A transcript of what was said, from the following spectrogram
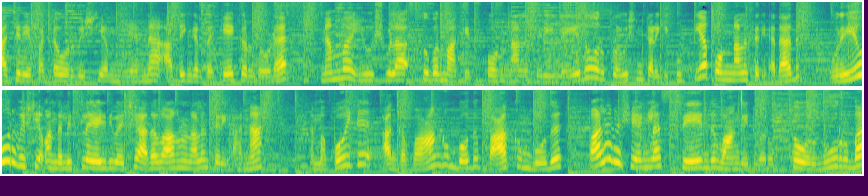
ஆச்சரியப்பட்ட ஒரு விஷயம் என்ன அப்படிங்கிறத கேட்குறதோட நம்ம யூஸ்வலாக சூப்பர் மார்க்கெட்ஸ் போகணுனாலும் சரி இல்லை ஏதோ ஒரு ப்ரொவிஷன் கடைக்கு குட்டியாக போகணுனாலும் சரி அதாவது ஒரே ஒரு விஷயம் அந்த லிஸ்ட்டில் எழுதி வச்சு அதை வாங்கணுனாலும் சரி. ஆனால் நம்ம போயிட்டு அங்கே வாங்கும்போது பார்க்கும்போது பல விஷயங்களை சேர்ந்து வாங்கிட்டு வரும். ஸோ ஒரு நூறுரூபா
